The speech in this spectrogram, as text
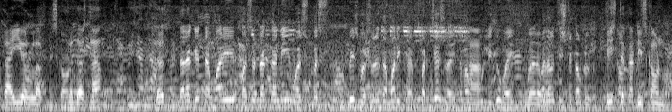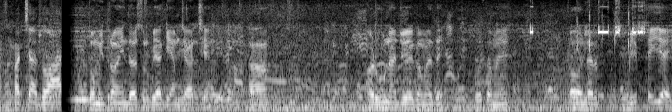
ટ્રાય યોર લક ડિસ્કાઉન્ટ દસના? દસ. ધારો કે તમારી બસો ટકાની રૂપીસ બસોની તમારી પરચેસ હોય તમે હા. ફૂડ લીધું હોય બરાબર. તમે ત્રીસ ટકા ત્રીસ ટકા ડિસ્કાઉન્ટમાં અચ્છા તો આ તો મિત્રો અહીં દસ રૂપિયા ગેમ ચાર્જ છે. અડવું ના જોઈએ ગમે તે. તો તમે એની અંદર બીફ થઈ જાય.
